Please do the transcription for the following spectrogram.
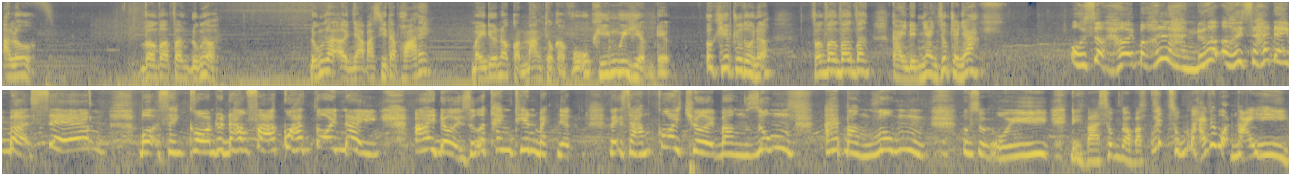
Alo. Vâng vâng vâng đúng rồi. Đúng là ở nhà bà si tạp hóa đấy. Mấy đứa nó còn mang theo cả vũ khí nguy hiểm để ức hiếp chúng tôi nữa. Vâng vâng vâng vâng. Các anh đến nhanh giúp cho nhá. Ôi giời ơi, bớ làng nữa ơi, ra đây mà xem. Bọn danh con nó đang phá quan tôi này. Ai đời giữa thanh thiên bạch nhật Lại dám coi trời bằng dung, Ai bằng vung Ôi trời ơi, Để bà xông vào bà quyết sống mái với bọn mày.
